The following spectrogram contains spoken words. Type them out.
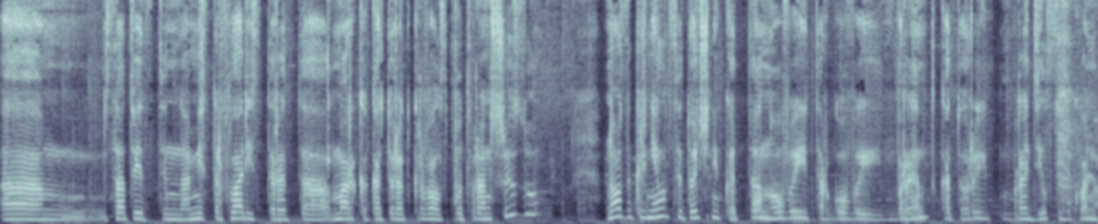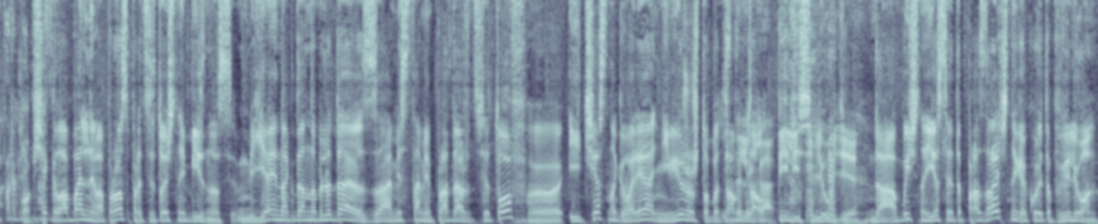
Ам, Соответственно, Мистер Флористер это марка, которая открывалась под франшизу. Ну а закоренелый цветочник это новый торговый бренд, который родился буквально пару лет Вообще назад. глобальный вопрос про цветочный бизнес. Я иногда наблюдаю за местами продажи цветов э, и, честно говоря, не вижу, чтобы там Издалека. толпились люди. Да, обычно, если это прозрачный какой-то павильон,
